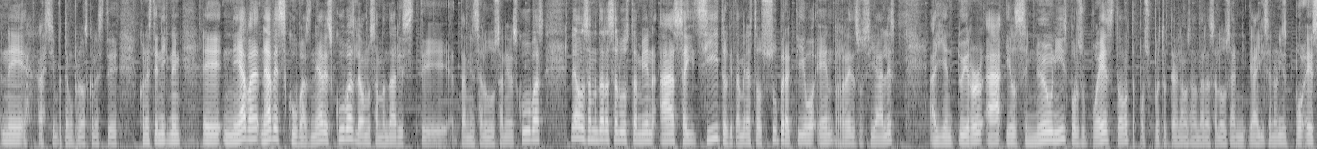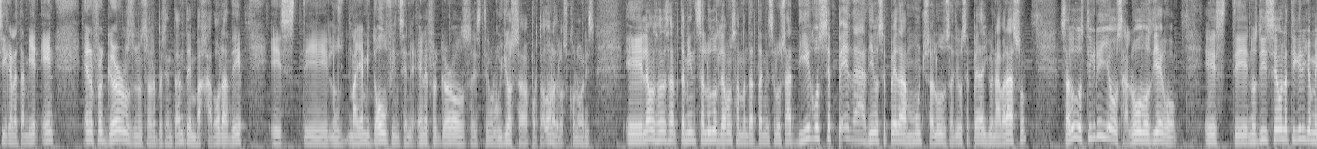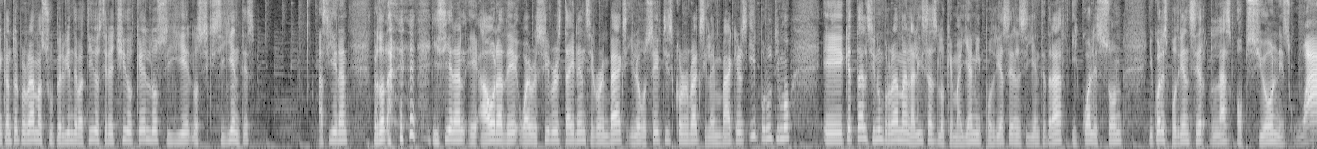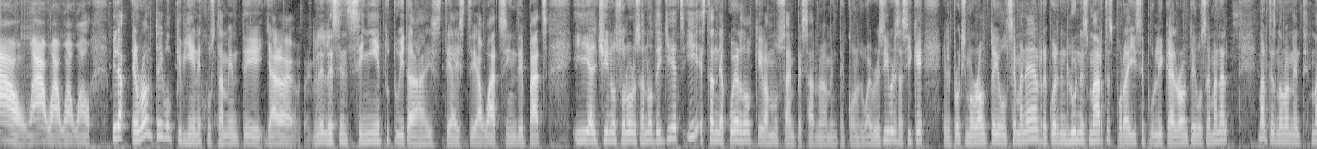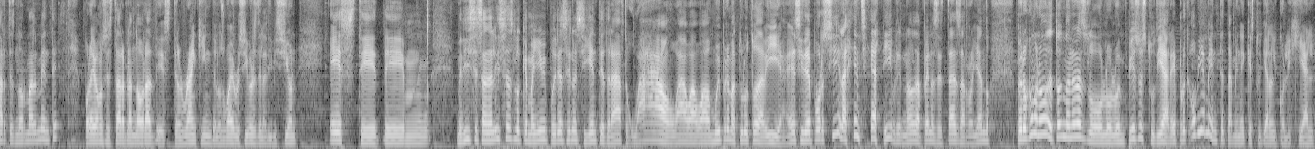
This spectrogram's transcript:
siempre tengo problemas con este, con este nickname. Eh, Neaves Cubas, Neaves Cubas. Le vamos a mandar este, también saludos a Neaves Cubas. Le vamos a mandar saludos también a Saidcito, que también ha estado súper activo en redes sociales ahí en Twitter a Ilsenonis, por supuesto. Por supuesto que también le vamos a mandar saludos a, a Ilsenonis. Eh, síganla también en NFL Girls, nuestra representante, embajadora de este, los Miami Dolphins en NFL Girls, este, orgullosa, portadora de los colores. Eh, le vamos a mandar también saludos, le vamos a mandar también saludos a Diego Cepeda. Diego Cepeda, muchos saludos a Diego Cepeda y un abrazo. Saludos Tigrillo, saludos Diego. Este nos dice, hola Tigrillo, me encantó el programa, súper bien debatido, estaría chido que los siguientes así eran, perdón, hicieran eh, ahora de wide receivers, tight ends y running backs, y luego safeties, cornerbacks y linebackers. Y por último, eh, ¿qué tal si en un programa analizas lo que Miami podría hacer en el siguiente draft y cuáles son y cuáles podrían ser las opciones? ¡Wow! ¡Wow! ¡Wow! ¡Wow! ¡Wow! Mira, el roundtable que viene, justamente ya les enseñé tu tweet a este, a este, a Watson de Pats y al chino Solorzano de Jets, y están de acuerdo que vamos a empezar nuevamente con los wide receivers. Así que el próximo roundtable semanal. Recuerden, lunes, martes, por ahí se publica el roundtable semanal. Martes normalmente, martes normalmente. Por ahí vamos a estar hablando ahora de este, ranking de los wide receivers de la división este de... Mm, me dices, analizas lo que Miami podría hacer en el siguiente draft. Wow, wow, wow, wow. Muy prematuro todavía. ¿eh? Si de por sí la agencia libre, ¿no? Apenas se está desarrollando. Pero cómo no, de todas maneras lo, lo, empiezo a estudiar, ¿eh? Porque obviamente también hay que estudiar el colegial,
